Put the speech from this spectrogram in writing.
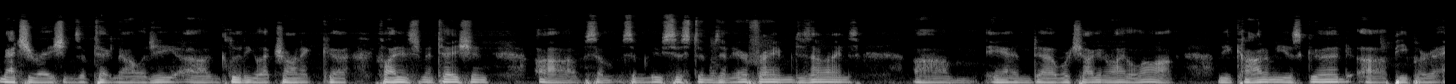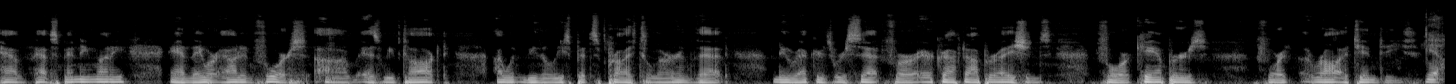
maturations of technology, uh, including electronic uh, flight instrumentation, uh, some some new systems and airframe designs, um, and we're chugging right along. The economy is good. Uh, people are, have have spending money, and they were out in force. Um, as we've talked, I wouldn't be the least bit surprised to learn that new records were set for aircraft operations, for campers, for raw attendees. Yeah,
